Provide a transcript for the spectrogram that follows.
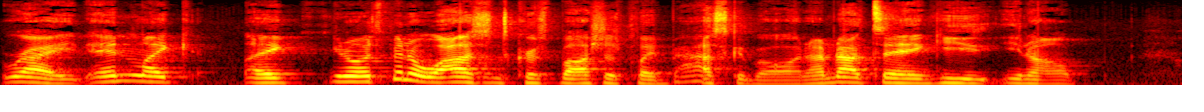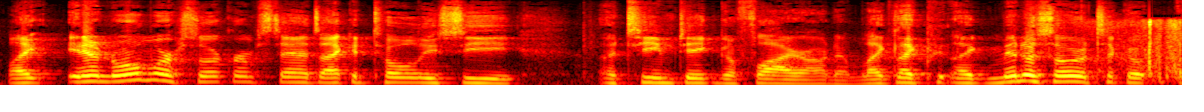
Right, and like like you know, it's been a while since Chris Bosh has played basketball, and I'm not saying he you know, like in a normal circumstance, I could totally see a team taking a flyer on him, like like like Minnesota took a,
